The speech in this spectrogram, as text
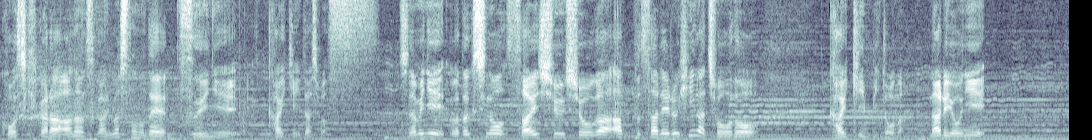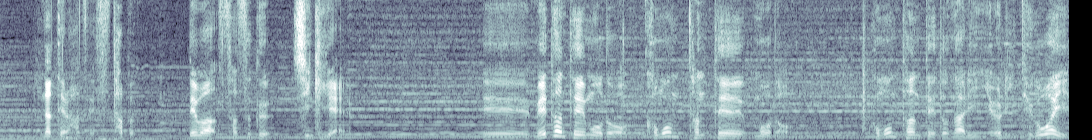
公式からアナウンスがありましたのでついに解禁いたします。ちなみに私の最終章がアップされる日がちょうど解禁日となるようになってるはずです。多分。では早速新規ゲーム。えー、名探偵モード顧問探偵モード。顧問探偵となりより手強い、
